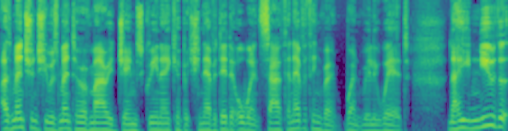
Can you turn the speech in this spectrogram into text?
as mentioned, she was meant to have married James Greenacre, but she never did. It all went south, and everything went, went really weird. Now he knew that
